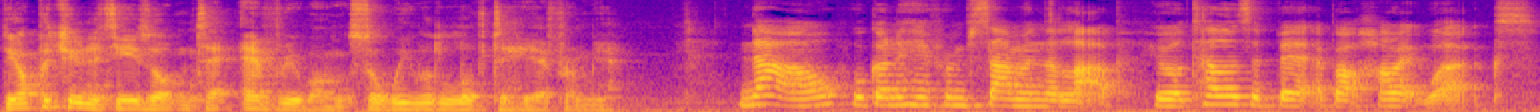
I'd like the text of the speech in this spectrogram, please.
The opportunity is open to everyone, so we would love to hear from you. Now we're going to hear from Sam in the lab, who will tell us a bit about how it works.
